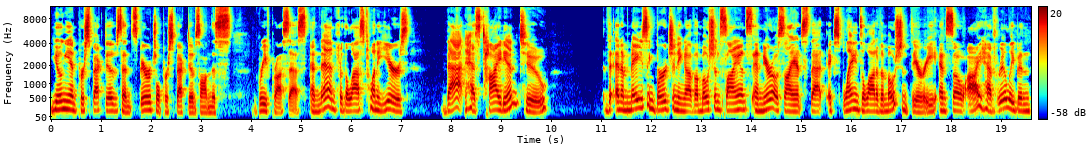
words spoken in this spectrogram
Jungian perspectives and spiritual perspectives on this grief process. And then for the last 20 years, that has tied into the, an amazing burgeoning of emotion science and neuroscience that explains a lot of emotion theory. And so I have really been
